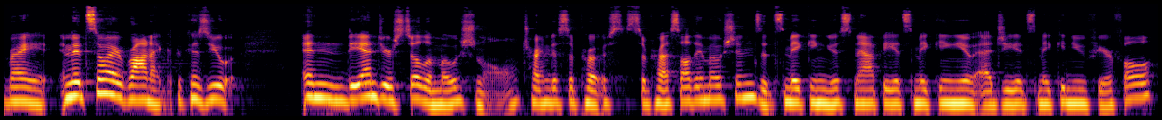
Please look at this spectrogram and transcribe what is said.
Right. And it's so ironic because you, in the end, you're still emotional, trying to suppress, suppress all the emotions. It's making you snappy, it's making you edgy, it's making you fearful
